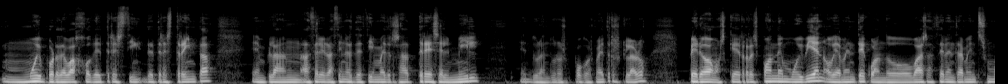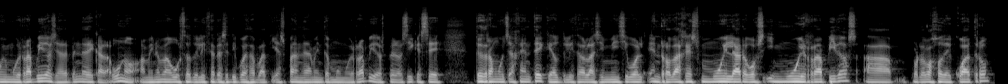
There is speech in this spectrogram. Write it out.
muy por debajo de 3.30, en plan aceleraciones de 100 metros a 3 el 1000 eh, durante unos pocos metros, claro, pero vamos, que responden muy bien. Obviamente, cuando vas a hacer entrenamientos muy, muy rápidos, ya depende de cada uno. A mí no me gusta utilizar ese tipo de zapatillas para entrenamientos muy, muy rápidos, pero sí que sé de otra mucha gente que ha utilizado las Invincible en rodajes muy largos y muy rápidos, por debajo de 4,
